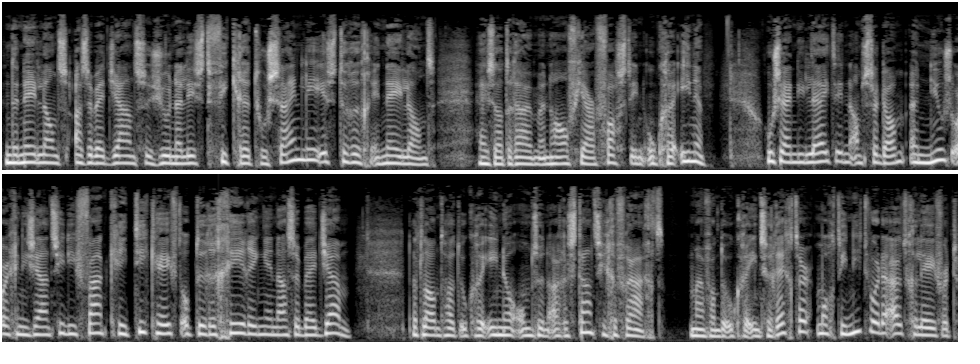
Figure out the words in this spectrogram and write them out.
De Nederlands-Azerbeidjaanse journalist Fikret Husseinli is terug in Nederland. Hij zat ruim een half jaar vast in Oekraïne. Husseinli leidt in Amsterdam een nieuwsorganisatie die vaak kritiek heeft op de regering in Azerbeidzjan. Dat land had Oekraïne om zijn arrestatie gevraagd. Maar van de Oekraïense rechter mocht hij niet worden uitgeleverd.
